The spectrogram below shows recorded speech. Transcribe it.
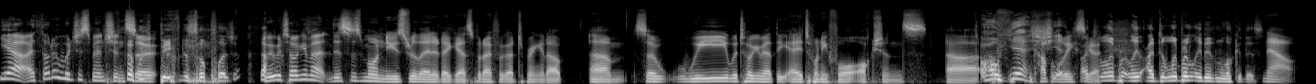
Yeah, I thought I would just mention. So beefness or pleasure. we were talking about this is more news related, I guess, but I forgot to bring it up. Um, so we were talking about the A24 auctions. Uh, Oh yeah, a couple shit. of weeks I ago. deliberately, I deliberately didn't look at this. Now,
